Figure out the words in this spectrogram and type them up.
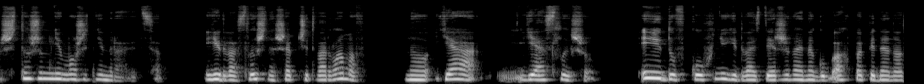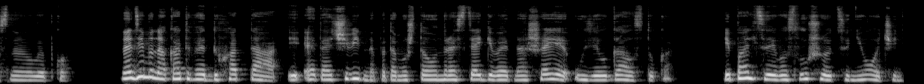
что же мне может не нравиться?» Едва слышно шепчет Варламов, но я... я слышу. И иду в кухню, едва сдерживая на губах победоносную улыбку. На Диму накатывает духота, и это очевидно, потому что он растягивает на шее узел галстука. И пальцы его слушаются не очень.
